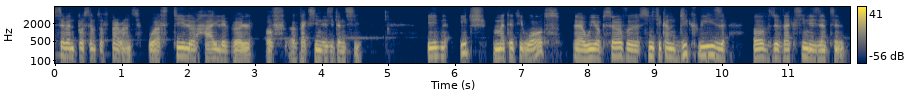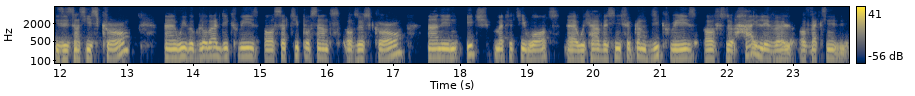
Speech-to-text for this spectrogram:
7% of parents who have still a high level of uh, vaccine hesitancy. In each maternity wards, uh, we observe a significant decrease of the vaccine hesitancy score, and with a global decrease of 30% of the score. And in each maternity ward, uh, we have a significant decrease of the high level of vaccine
